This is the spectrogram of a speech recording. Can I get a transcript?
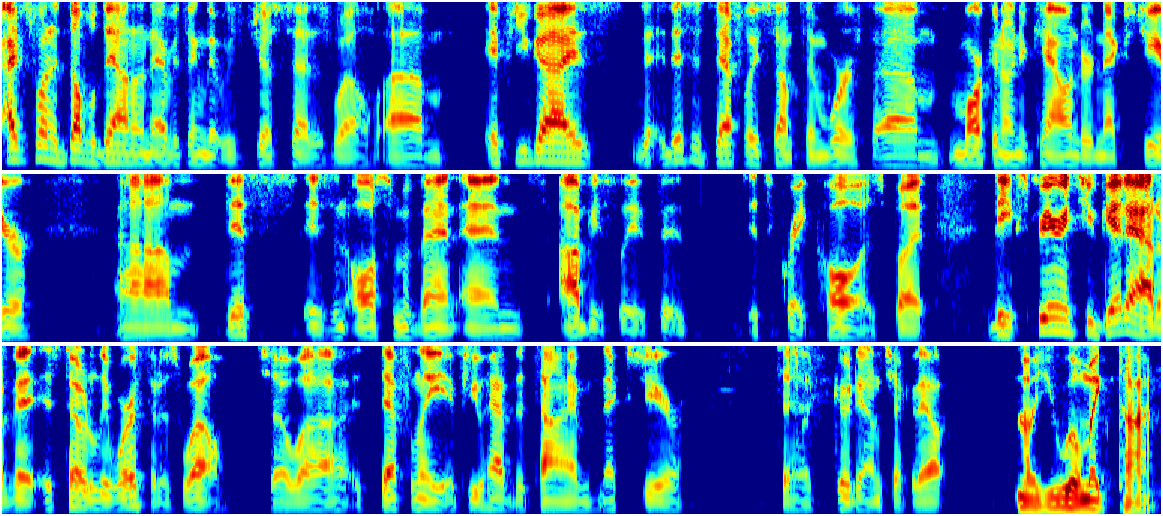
I just want to double down on everything that was just said as well. Um, if you guys, th- this is definitely something worth um, marking on your calendar next year. Um, this is an awesome event, and obviously it's a, it's a great cause. But the experience you get out of it is totally worth it as well. So uh, it's definitely if you have the time next year to go down and check it out, no, you will make time.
